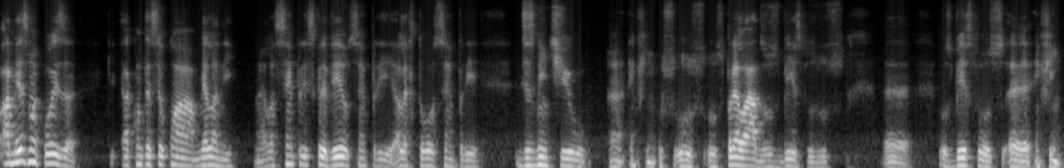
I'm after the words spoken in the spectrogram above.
a mesma coisa que aconteceu com a Melanie. Né? Ela sempre escreveu, sempre alertou, sempre desmentiu, é, enfim, os, os, os, prelados, os bispos, os, é, os bispos, é, enfim,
